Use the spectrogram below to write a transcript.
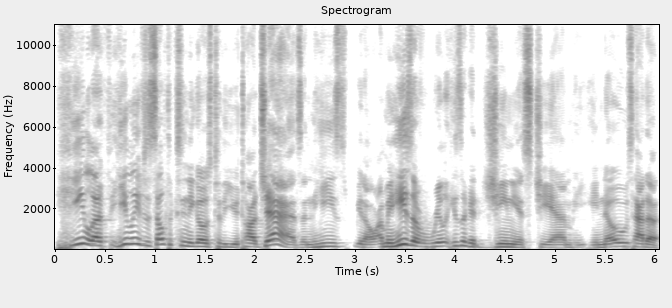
He left. He leaves the Celtics and he goes to the Utah Jazz. And he's, you know, I mean, he's a really, he's like a genius GM. He, he knows how to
